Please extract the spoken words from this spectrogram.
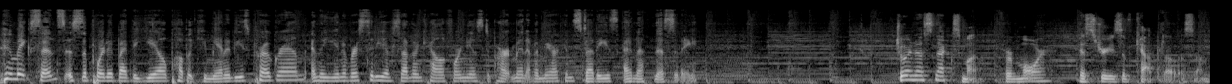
Who Makes Cents is supported by the Yale Public Humanities Program and the University of Southern California's Department of American Studies and Ethnicity. Join us next month for more Histories of Capitalism.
